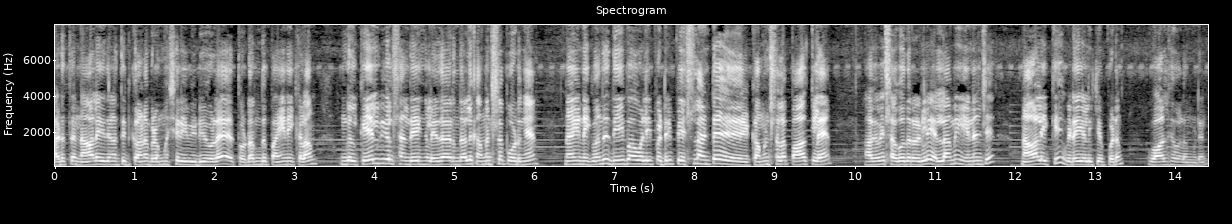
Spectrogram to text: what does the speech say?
அடுத்த நாளை தினத்திற்கான பிரம்மச்சரிய வீடியோவில் தொடர்ந்து பயணிக்கலாம். உங்கள் கேள்விகள் சந்தேகங்கள் எதாக இருந்தாலும் கமெண்ட்ஸில் போடுங்க. நான் இன்றைக்கி வந்து தீபாவளி பற்றி பேசலான்ட்டு கமெண்ட்ஸ் எல்லாம் பார்க்கல. ஆகவே சகோதரர்களே எல்லாமே இணைஞ்சு நாளைக்கு விடையளிக்கப்படும். வாழ்க வளமுடன்.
